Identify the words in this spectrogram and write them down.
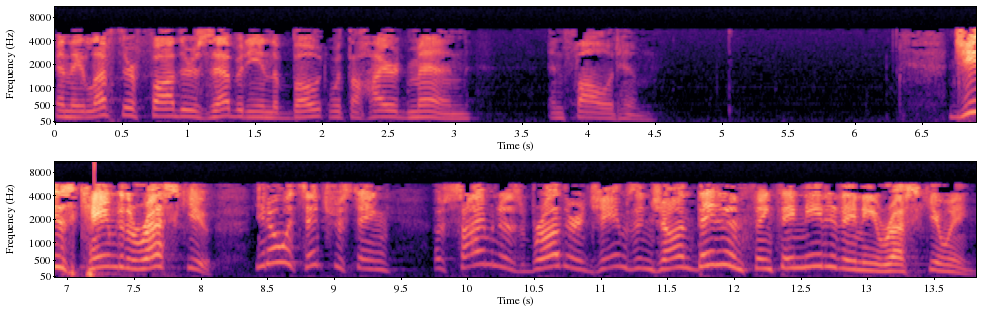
and they left their father Zebedee in the boat with the hired men and followed him. Jesus came to the rescue. You know what's interesting? Of Simon and his brother and James and John, they didn't think they needed any rescuing.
